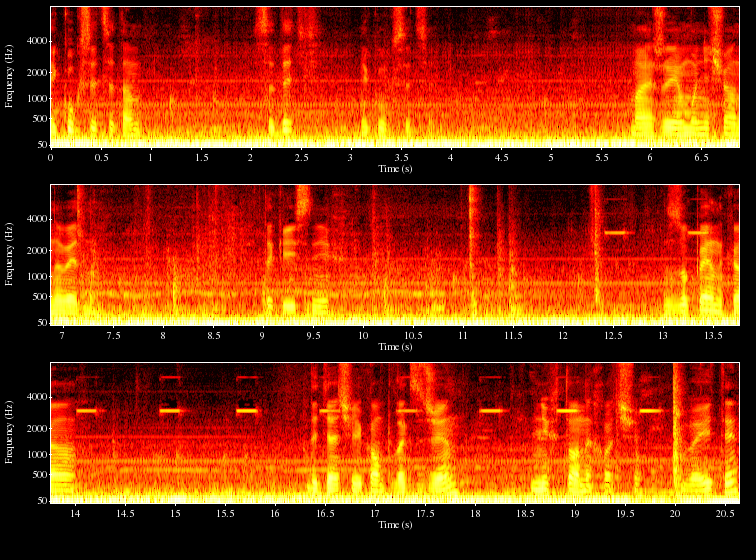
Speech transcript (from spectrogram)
І кукситься там. Сидить і кукситься. Майже йому нічого не видно. Такий сніг. Зупинка. Дитячий комплекс Джин. Ніхто не хоче вийти.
